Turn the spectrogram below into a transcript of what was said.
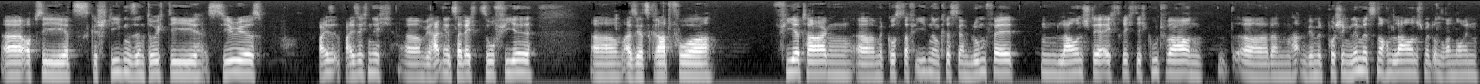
äh, ob sie jetzt gestiegen sind durch die Series, weiß, weiß ich nicht. Äh, wir hatten jetzt halt echt so viel. Ähm, also jetzt gerade vor vier Tagen äh, mit Gustav Iden und Christian Blumenfeld einen Lounge, der echt richtig gut war. Und äh, dann hatten wir mit Pushing Limits noch einen Lounge mit unserer neuen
